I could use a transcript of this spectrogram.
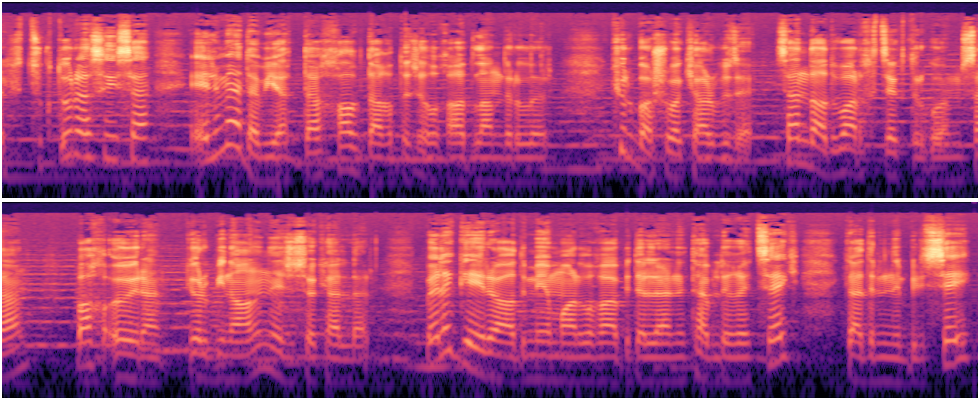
arxitekturası isə elmi ədəbiyyatda xalq dağıdıcılığı adlandırılır. Külbaşı və Karbuzə, sən də adı arxitektor qoymusan? Bax öyrən, gör binanı necə sökərlər. Belə qeyri-adi memarlıq abidələrini təbliğ etsək, qədrini bilsək,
